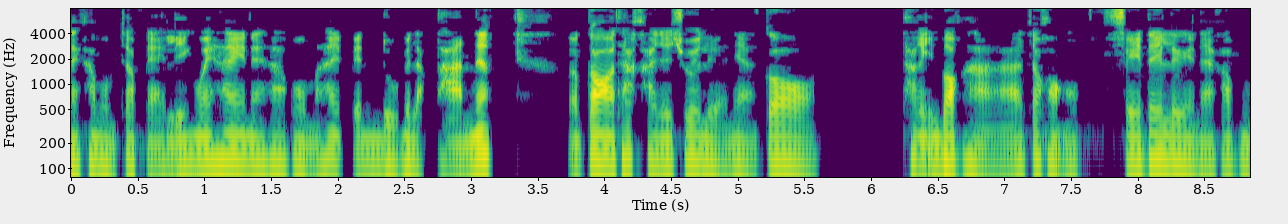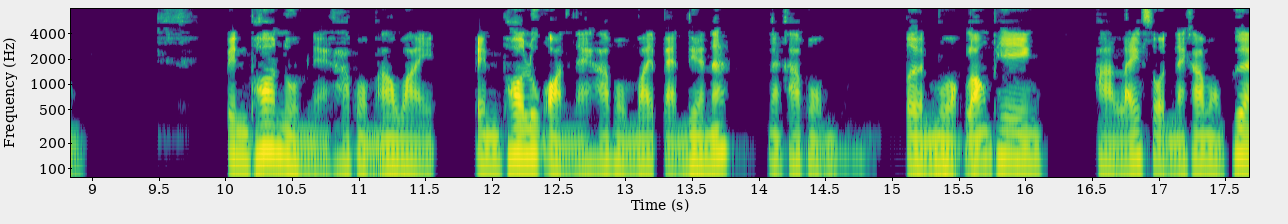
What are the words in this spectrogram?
นะครับผมจะแปะลิงก์ไว้ให้นะครับ ผมให้เป็นดูเป็นหลักฐานเนะแล้วก็ถ้าใครจะช่วยเหลือเนี่ยก็ทัก inbox หาเจ้าของเฟซได้เลยนะครับผมเป็นพ่อหนุ่มเนี่ยครับผมเอาไวัย เป็นพ่อลูกอ่อนนะครับผมวัย8เดือนนะนะครับผมเปิดหมวกร้องเพลง ผ่านไลฟ์สดนะครับผมเพื่อ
